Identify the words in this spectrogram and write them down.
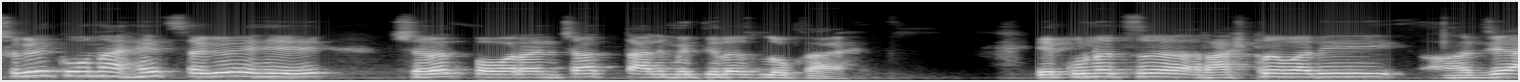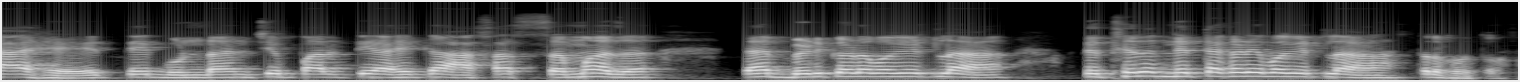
सगळे कोण आहेत? सगळे हे शरद पवारांच्या तालमीतीलच लोक आहेत. एकूणच राष्ट्रवादी जे आहे ते गुंडांची पार्टी आहे का असा समज त्या बीडकडे बघितला तेथील नेत्याकडे बघितला तर होतो.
